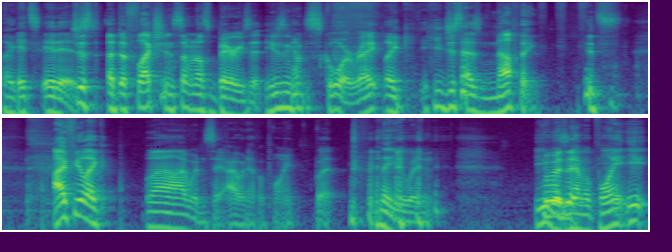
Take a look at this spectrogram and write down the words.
Like it's it is just a deflection. Someone else buries it. He doesn't have to score, right? Like he just has nothing. It's. I feel like. Well, I wouldn't say I would have a point, but No, you wouldn't. You Who wouldn't have a point. You,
